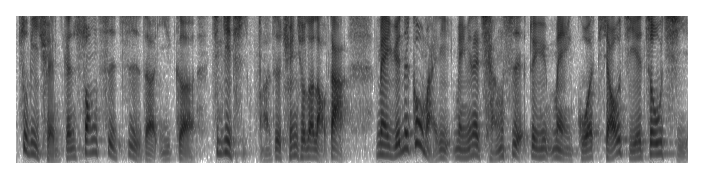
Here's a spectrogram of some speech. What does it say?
铸币权跟双赤字的一个经济体啊，这全球的老大。美元的购买力、美元的强势，对于美国调节周期，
